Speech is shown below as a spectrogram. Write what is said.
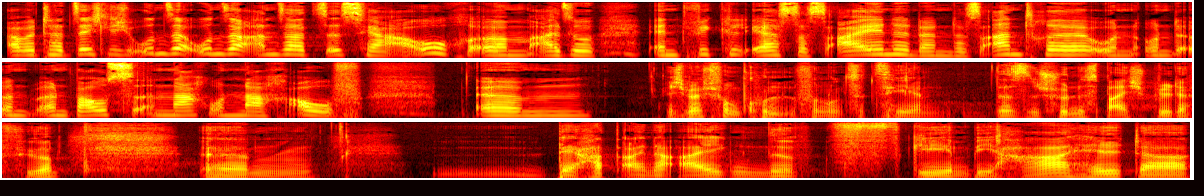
Aber tatsächlich unser unser Ansatz ist ja auch, ähm, also entwickel erst das eine, dann das andere und und und, und baust nach und nach auf. Ähm, ich möchte vom Kunden von uns erzählen. Das ist ein schönes Beispiel dafür. Ähm, der hat eine eigene GmbH, hält da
